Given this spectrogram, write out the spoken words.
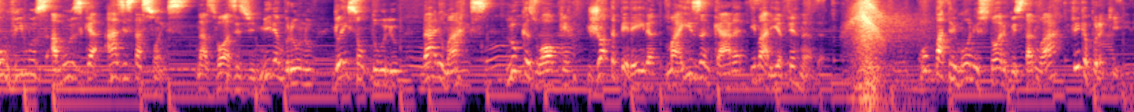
Ouvimos a música As Estações, nas vozes de Miriam Bruno, Gleison Túlio, Dário Marques, Lucas Walker, J. Pereira, Maís Ancara e Maria Fernanda. O Patrimônio Histórico está no ar, fica por aqui.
